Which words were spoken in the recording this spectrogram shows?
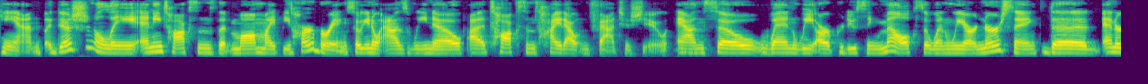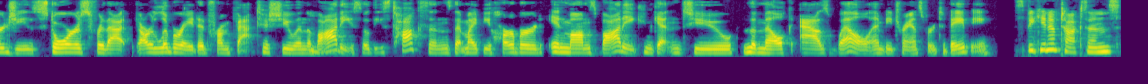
can. Additionally, any toxins that mom might be harboring. So, you know, as we know, uh, toxins hide out in fat tissue. Mm-hmm. And so when we are producing milk, so when we are nursing, the energies, stores for that are liberated from fat tissue in the mm-hmm. body. So these toxins that might be harbored in mom's body can get into the milk as well and be transferred to baby. Speaking of toxins,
